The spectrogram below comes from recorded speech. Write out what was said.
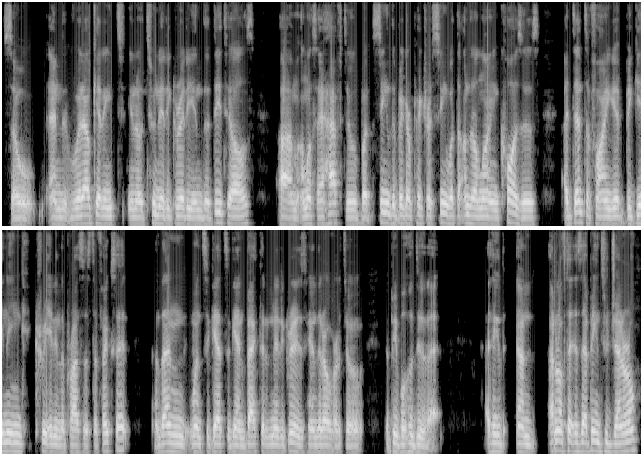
So and without getting t- you know too nitty gritty in the details um, unless i have to but seeing the bigger picture seeing what the underlying cause is identifying it beginning creating the process to fix it and then once it gets again back to the nitty gritty hand it over to the people who do that. I think and i don't know if that is that being too general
